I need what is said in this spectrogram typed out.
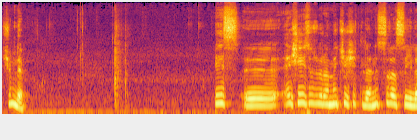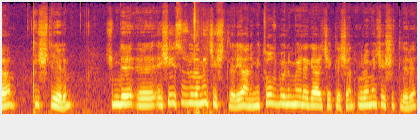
Şimdi biz e, eşeğsiz üreme çeşitlerini sırasıyla işleyelim. Şimdi e, eşeğsiz üreme çeşitleri yani mitoz bölünmeyle gerçekleşen üreme çeşitleri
